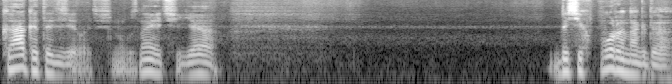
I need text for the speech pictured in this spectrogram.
как это делать? Ну, знаете, я до сих пор иногда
